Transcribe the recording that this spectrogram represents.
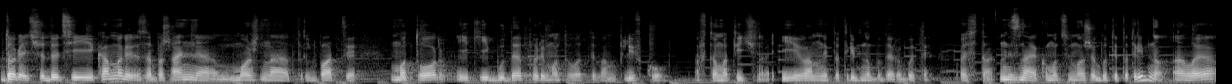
До речі, до цієї камери за бажання можна придбати мотор, який буде перемотувати вам плівку автоматично, і вам не потрібно буде робити ось так. Не знаю, кому це може бути потрібно, але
